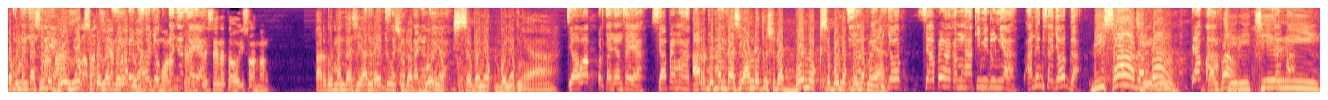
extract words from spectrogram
argumentasimu bonyok Selamat sebanyak-banyaknya. siang, Bang Situmorang. Dari Kristen atau Islam, Bang? Argumentasi Anda itu sudah bonyok sebonyok-bonyoknya. Jawab pertanyaan saya. Siapa yang menghakimi Argumentasi Anda itu sudah bonyok Siapa yang sebonyok-bonyoknya. Siapa yang akan menghakimi dunia? Anda bisa jawab gak? Bisa, gampang. Siapa? Gampang. Ciri-ciri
